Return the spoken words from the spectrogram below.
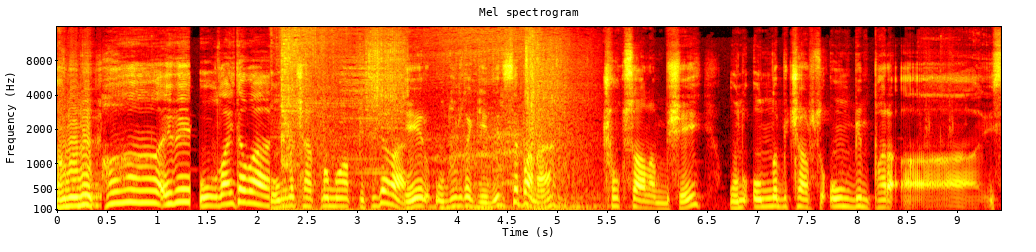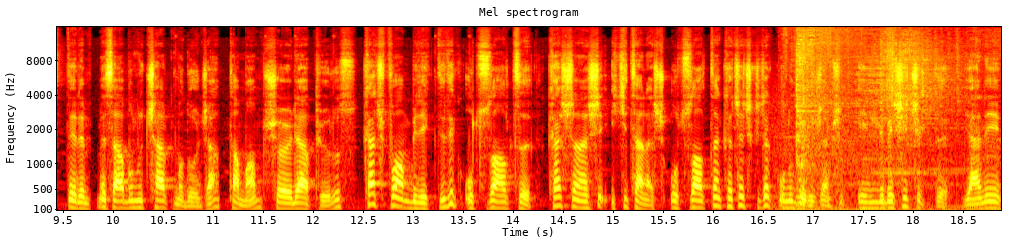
ananı. Ha evet o olay da var. Onunla çarpma muhabbeti de var. Eğer olur da gelirse bana çok sağlam bir şey. Onu onunla bir çarpsa 10 bin para Aa, isterim. Mesela bunu çarpmadı hocam. Tamam şöyle yapıyoruz. Kaç puan biriktirdik? 36. Kaç tane aşı? 2 tane aşı. 36'tan kaça çıkacak onu göreceğim. Şimdi 55'i çıktı. Yani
